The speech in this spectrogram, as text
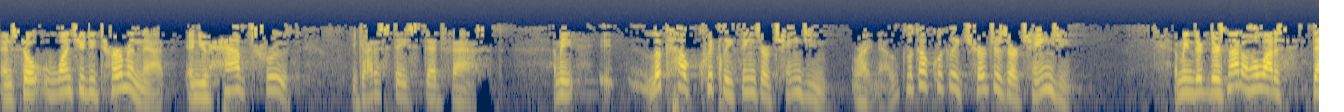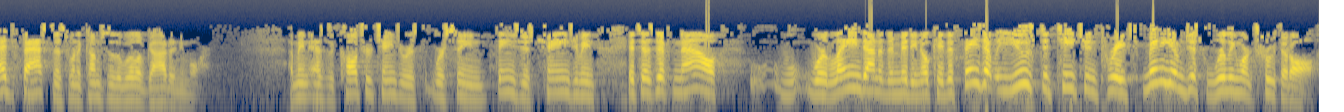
And so once you determine that and you have truth, you got to stay steadfast. I mean, look how quickly things are changing right now. Look how quickly churches are changing. I mean, there, there's not a whole lot of steadfastness when it comes to the will of God anymore. I mean, as the culture changes, we're, we're seeing things just change. I mean, it's as if now we're laying down and admitting, okay, the things that we used to teach and preach, many of them just really weren't truth at all.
